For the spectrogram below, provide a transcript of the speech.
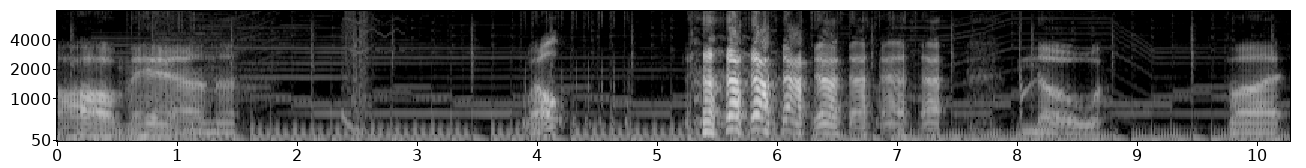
Oh, man. Well. no. But...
